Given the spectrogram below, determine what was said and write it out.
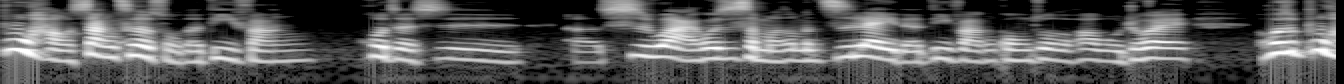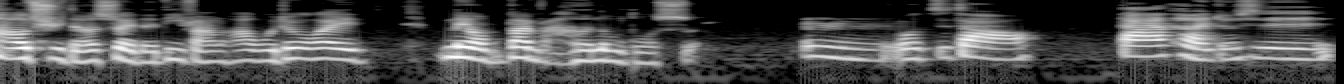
不好上厕所的地方，或者是呃室外或者什么什么之类的地方工作的话，我就会，或者不好取得水的地方的话，我就会没有办法喝那么多水。嗯，我知道，大家可能就是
